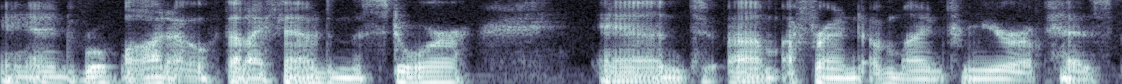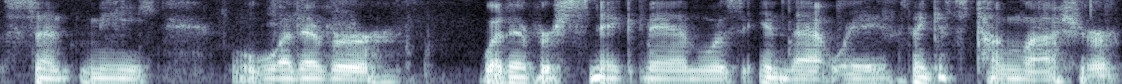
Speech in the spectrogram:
and Roboto that I found in the store and um, a friend of mine from Europe has sent me whatever whatever Snake Man was in that wave. I think it's Tongue Lasher.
